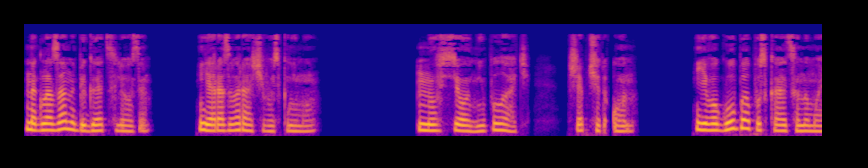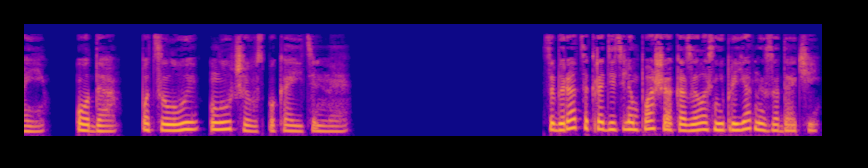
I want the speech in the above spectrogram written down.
На глаза набегают слезы. Я разворачиваюсь к нему. «Ну все, не плачь», — шепчет он. Его губы опускаются на мои. О да, поцелуй — лучшее успокоительное. Собираться к родителям Паши оказалось неприятной задачей.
